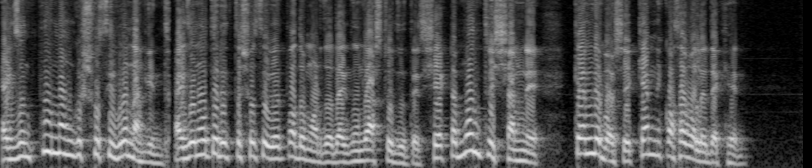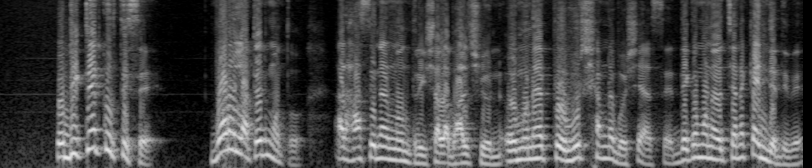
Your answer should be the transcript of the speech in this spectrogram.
একজন পূর্ণাঙ্গ সচিবও না কিন্তু। একজন অতিরিক্ত সচিবের পদমর্যাদা, একজন রাষ্ট্রদূতের। সে একটা মন্ত্রীর সামনে কেমনে বসে, কেমনে কথা বলে দেখেন? ও ডিক্টেট করতেছে, বড় লাটের মতো। আর হাসিনার মন্ত্রী, শালা ভালসিউন, ও মনে হয় প্রভুর সামনে বসে আছে। দেখে মনে হচ্ছে না কেন্দ্রে দিবে।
